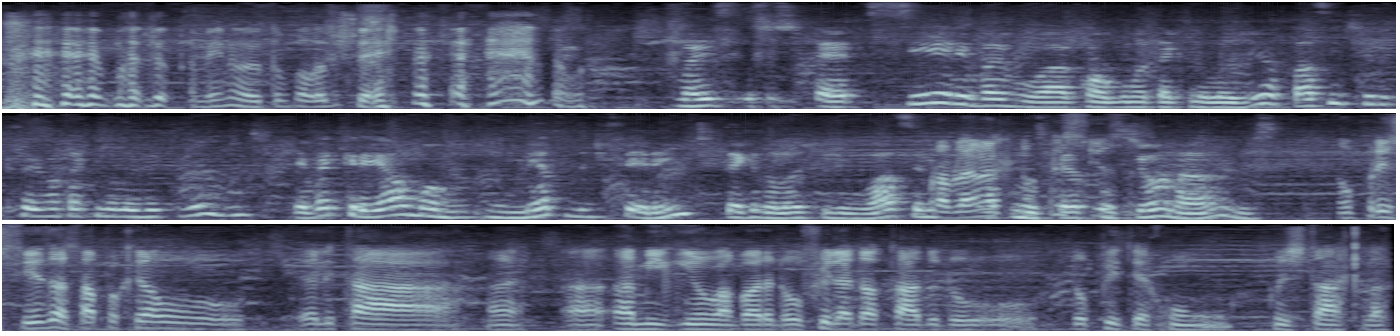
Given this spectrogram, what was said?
Mas eu também não, eu tô falando sério. Mas é, se ele vai voar com alguma tecnologia, faz sentido que seja uma tecnologia que não existe. Ele vai criar uma- um método diferente tecnológico de voar, sendo O problema é que nos pés precisa. funciona há anos. Não precisa só porque o, ele tá é, a- amiguinho agora do filho adotado do, do Peter com, com o Stark lá.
